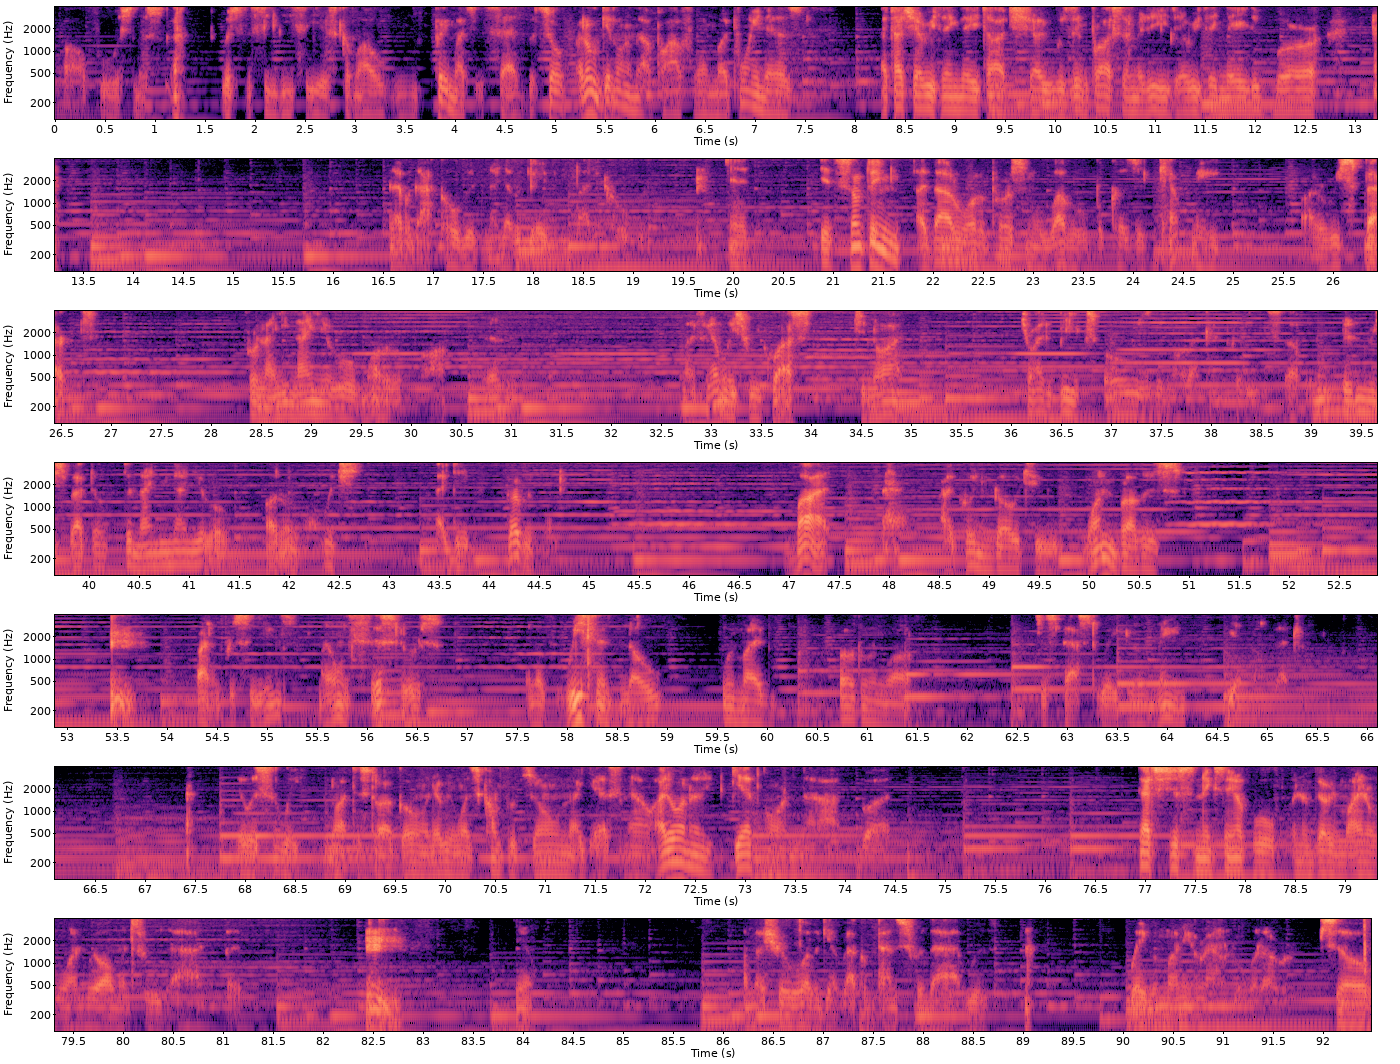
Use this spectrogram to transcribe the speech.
all foolishness, which the CDC has come out pretty much has said. But so I don't get on that platform. My point is, I touch everything they touch. I was in proximity to everything they did were. I never got COVID, and I never gave anybody COVID. And it, it's something I battle on a personal level because it kept me out of respect for a 99 year old mother in law and my family's request to not try to be exposed and all that kind of crazy stuff in, in respect of the 99 year old mother in law, which I did fervently. But I couldn't go to one brother's final proceedings, my own sister's, and of recent note, when my brother-in-law just passed away in Maine, Vietnam veteran. It was silly not to start going everyone's comfort zone, I guess, now. I don't want to get on that, but that's just an example and a very minor one. We all went through that, but you know, I'm not sure we'll ever get recompense for that with waving money around. So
